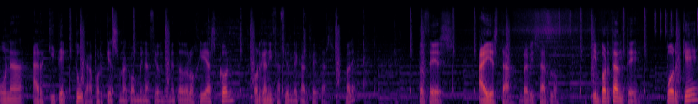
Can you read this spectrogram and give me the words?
una arquitectura, porque es una combinación de metodologías con organización de carpetas, ¿vale? Entonces, ahí está, revisarlo. Importante, ¿por qué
